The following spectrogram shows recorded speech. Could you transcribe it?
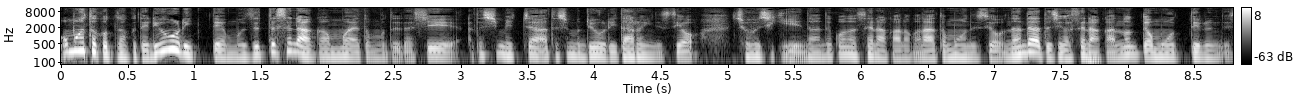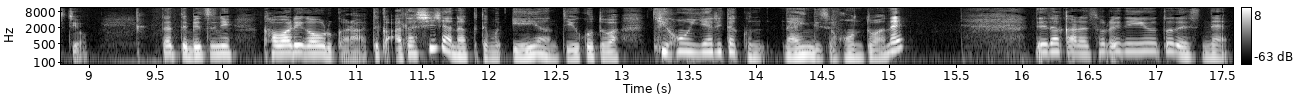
思ったことなくて、料理ってもう絶対せなあかんもんやと思ってたし、私めっちゃ、私も料理だるいんですよ。正直。なんでこんなせなあかんのかなと思うんですよ。なんで私がせなあかんのって思ってるんですよ。だって別に代わりがおるから。てか、私じゃなくてもいいやんっていうことは、基本やりたくないんですよ。本当はね。で、だからそれで言うとですね、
